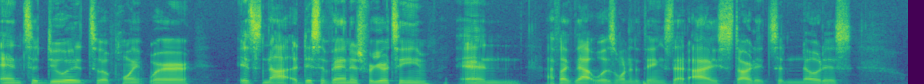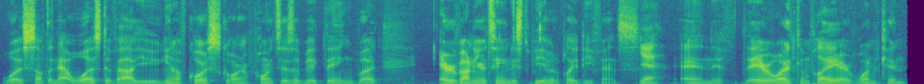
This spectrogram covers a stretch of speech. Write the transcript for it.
and to do it to a point where it's not a disadvantage for your team and I feel like that was one of the things that I started to notice was something that was the value. You know, of course scoring points is a big thing, but everybody on your team needs to be able to play defense. Yeah. And if everyone can play, everyone can.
